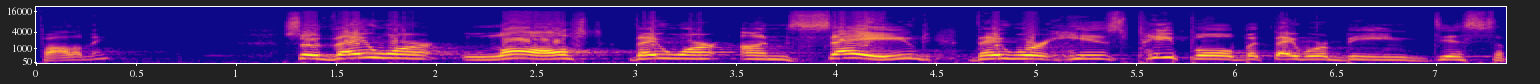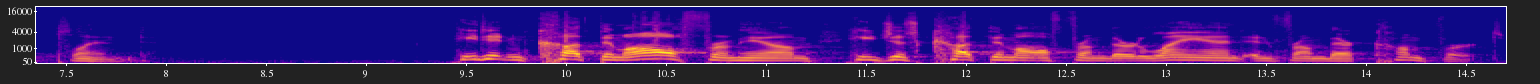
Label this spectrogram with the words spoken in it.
Follow me? So they weren't lost, they weren't unsaved, they were his people, but they were being disciplined. He didn't cut them off from him, he just cut them off from their land and from their comfort.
